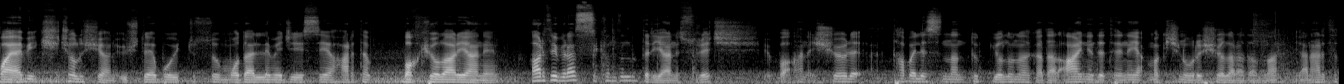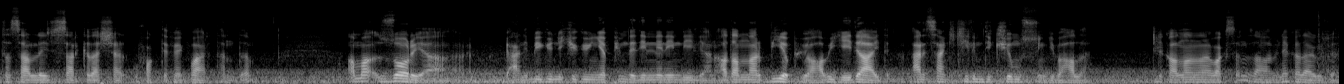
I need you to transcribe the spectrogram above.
baya bir kişi çalışıyor yani. 3D boyutçusu, modellemecisi, harita bakıyorlar yani. Harita biraz sıkıntılıdır yani süreç. Ba- Hani şöyle tabelasından tut yoluna kadar aynı detayını yapmak için uğraşıyorlar adamlar. Yani harita tasarlayıcısı arkadaşlar ufak tefek var tanıdığım. Ama zor ya. Yani bir gün iki gün yapayım da dinleneyim değil yani. Adamlar bir yapıyor abi 7 aydır. Hani sanki kilim dikiyormuşsun gibi halı. İlk alanlara baksanız abi ne kadar güzel.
